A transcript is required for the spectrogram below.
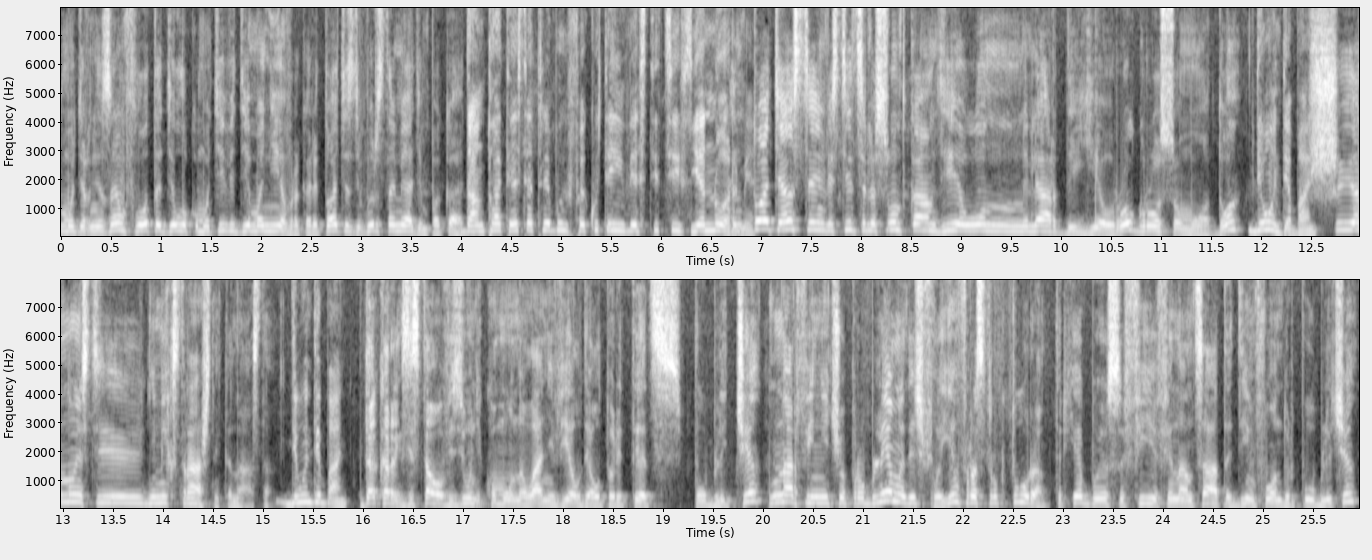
modernizăm flota de locomotive de manevră, care toate sunt de vârsta mea, din păcate. Dar în toate astea trebuie făcute investiții enorme. În toate astea investițiile sunt cam de un miliard de euro, grosomodo. De unde bani? Și nu este nimic strașnic în asta. De unde bani? Dacă ar exista o viziune comună la nivel de autorități publice, n-ar fi nicio problemă. Deci infrastructura trebuie să fie finanțată din fonduri publice,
